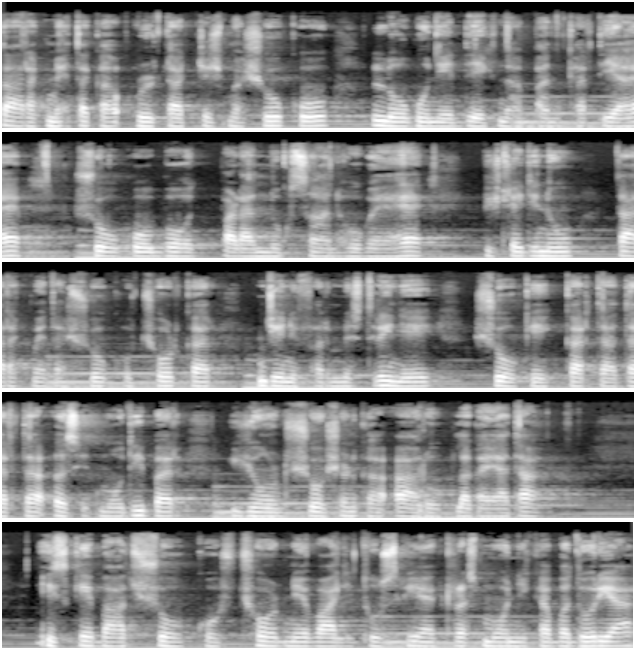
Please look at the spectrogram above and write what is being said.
तारक मेहता का उल्टा चश्मा शो को लोगों ने देखना बंद कर दिया है। शो को बहुत बड़ा नुकसान हो गया है। पिछले दिनों तारक मेहता शो को छोड़कर जेनिफर मिस्त्री ने शो के करता धरता असित मोदी पर यौन शोषण का आरोप लगाया था। इसके बाद शो को छोड़ने वाली दूसरी एक्ट्रेस मोनिका भदौरिया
